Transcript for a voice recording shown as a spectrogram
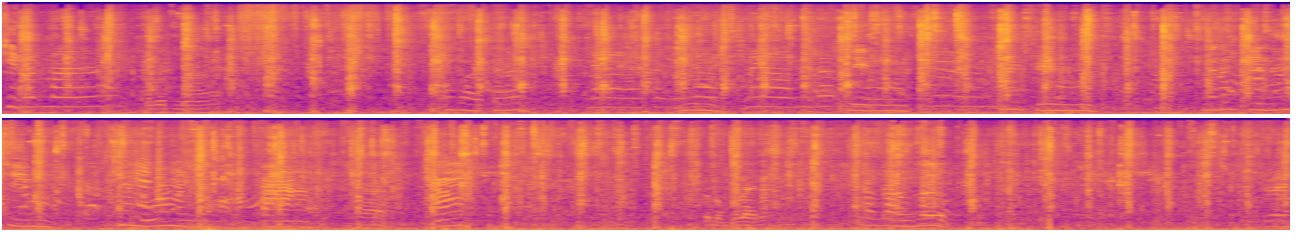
ชิรถมา ขี่รถม้า แม่ไม่ชอบแม่ไม่ชอบ ชิมให้ชิม ไม่ต้องกินให้ชิมให้รู้ว่ามันเป็นของน้ำปลา ใช่ เอ้า ขนมอะไรนะ ขนมรังผึ้ง เลย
